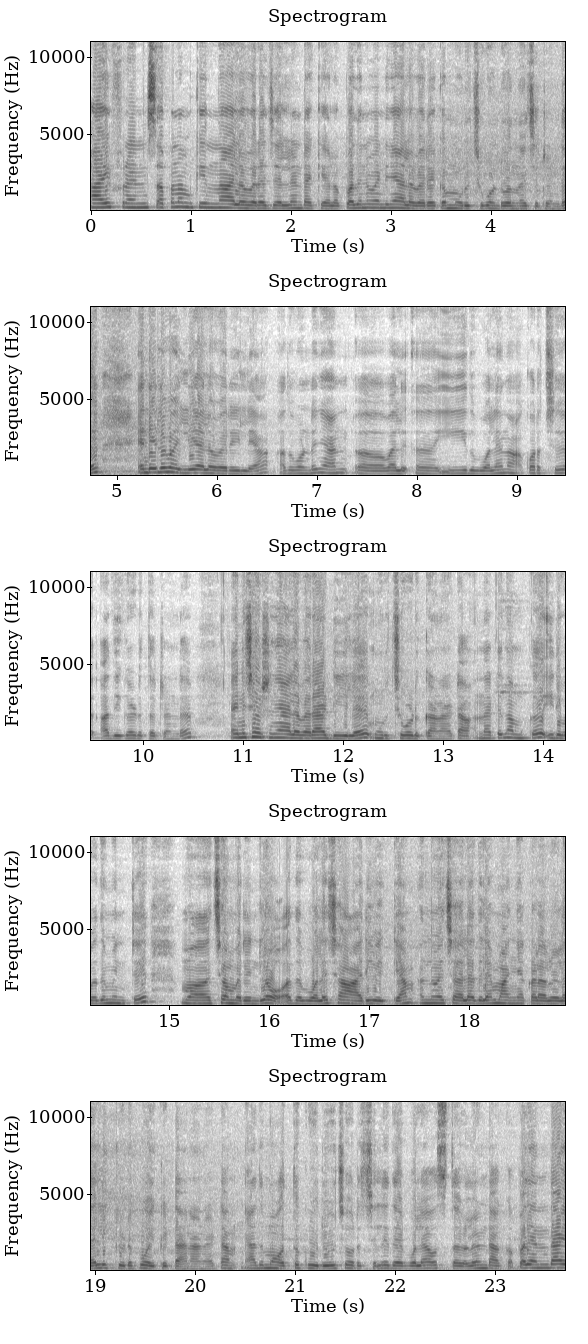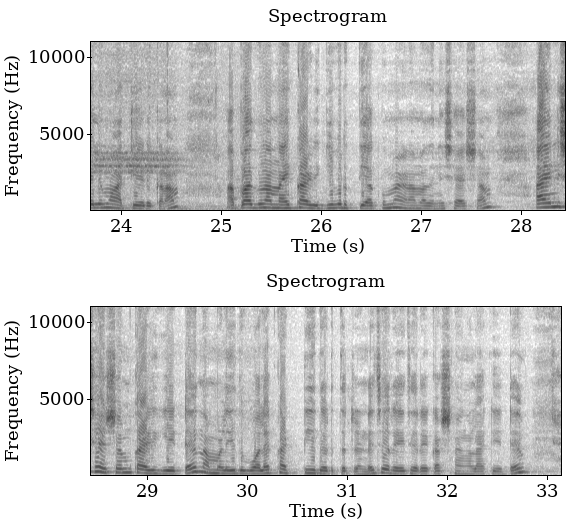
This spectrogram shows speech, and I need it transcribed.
Hi friends അപ്പോൾ നമുക്ക് ഇന്ന് അലോവേര ജെൽ ഉണ്ടാക്കിയാലോ? അപ്പോൾ അതിന് വേണ്ടി ഞാൻ അലോവേരയൊക്കെ മുറിച്ച് കൊണ്ടുവന്ന് വെച്ചിട്ടുണ്ട്. എന്റെ കയ്യിൽ വലിയ അലോവേര ഇല്ല. അതുകൊണ്ട് ഞാൻ വല ഈ ഇതുപോലെ കുറച്ച് അധികം എടുത്തിട്ടുണ്ട്. അതിന് ശേഷം ഞാൻ അലോവേര അടിയിൽ മുറിച്ച് കൊടുക്കുകയാണ് കേട്ടോ. എന്നിട്ട് നമുക്ക് ഇരുപത് മിനിറ്റ് ചുമരിലോ അതുപോലെ ചാരി വെക്കാം. എന്ന് വെച്ചാൽ അതിലെ മഞ്ഞ കളറിലുള്ള ലിക്വിഡ് പോയി കിട്ടാനാണ് കേട്ടോ. അത് മുഖത്ത് കുരു ചൊറിച്ചിൽ ഇതേപോലെ അവസ്ഥകൾ ഉണ്ടാക്കും. അപ്പോൾ അതെന്തായാലും മാറ്റിയെടുക്കണം. അപ്പോൾ അത് നന്നായി കഴുകി വൃത്തിയാക്കും വേണം അതിന് ശേഷം. അതിന് ശേഷം കഴുകിയിട്ട് നമ്മൾ ഇതുപോലെ കട്ട് ചെയ്തെടുത്തിട്ടുണ്ട് ചെറിയ ചെറിയ കഷ്ണങ്ങളാക്കിയിട്ട്.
